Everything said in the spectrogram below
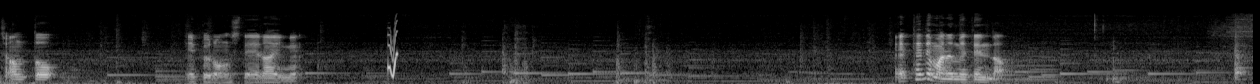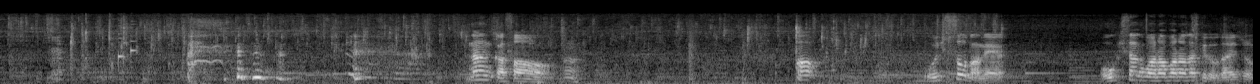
ちゃんとエプロンして偉いね手で丸めてんだ。なんかさ、あ美味しそうだね。大きさがバラバラだけど大丈夫、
